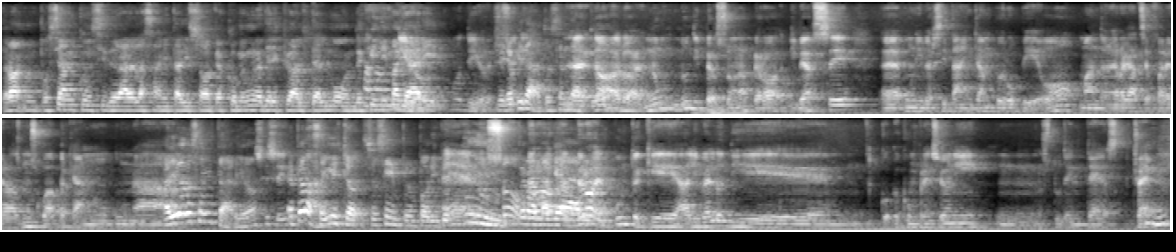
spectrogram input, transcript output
però non possiamo considerare la sanità di Sofia come una delle più alte al mondo e Ma quindi oddio, magari... oddio, ci è capitato? Sei eh, andato? no, allora, non, non di persona, però diverse eh, università in campo europeo mandano i ragazzi a fare Erasmus qua perché hanno una... A livello sanitario? Sì, sì. E però sai, io c'ho sempre un po' di... Eh, Mm, so, però, magari... però il punto è che a livello di ehm, co- comprensioni mh, studentesche, cioè Mhm.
